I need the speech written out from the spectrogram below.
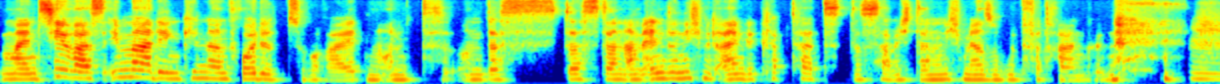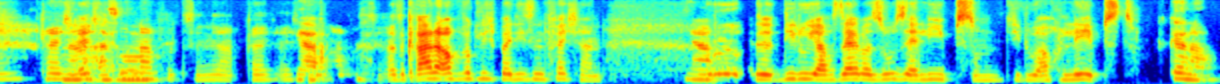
mein Ziel war es immer, den Kindern Freude zu bereiten und, und dass das dann am Ende nicht mit allen geklappt hat, das habe ich dann nicht mehr so gut vertragen können. Mhm. Kann ich ne? echt also, nachvollziehen, ja, kann ich echt ja. nachvollziehen. Also gerade auch wirklich bei diesen Fächern, ja. du, also die du ja auch selber so sehr liebst und die du auch lebst. Genau.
